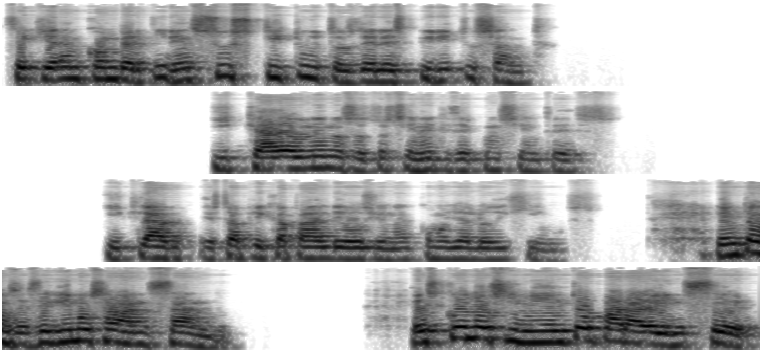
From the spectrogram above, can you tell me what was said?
se quieran convertir en sustitutos del Espíritu Santo. Y cada uno de nosotros tiene que ser consciente de eso. Y claro, esto aplica para el devocional, como ya lo dijimos. Entonces, seguimos avanzando. Es conocimiento para vencer.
